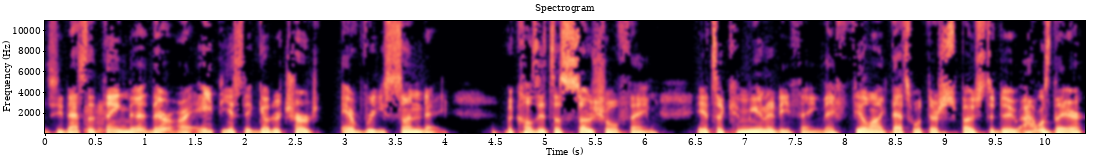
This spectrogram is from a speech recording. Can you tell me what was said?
See, that's the mm-hmm. thing. There, there are atheists that go to church every Sunday because it's a social thing. It's a community thing. They feel like that's what they're supposed to do. I was there.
